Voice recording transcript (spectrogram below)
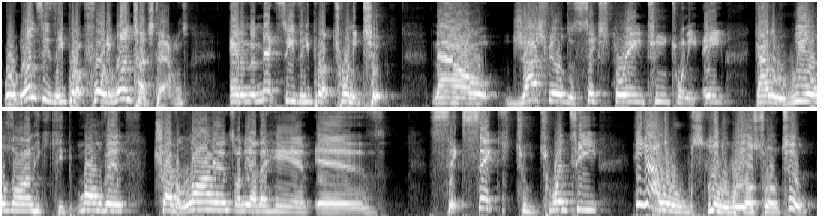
where one season he put up 41 touchdowns And in the next season, he put up 22. Now, Josh Fields is 6'3, 228. Got little wheels on. He can keep it moving. Trevor Lawrence, on the other hand, is 6'6, 220. He got little little wheels to him too.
